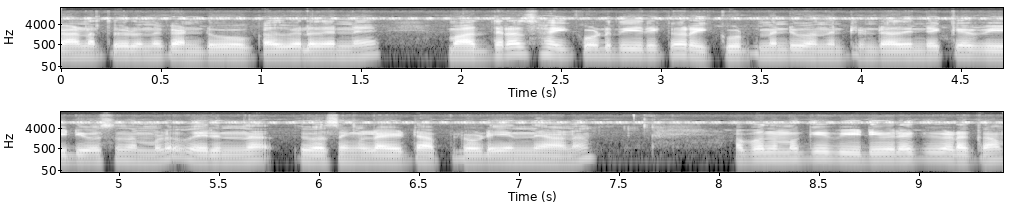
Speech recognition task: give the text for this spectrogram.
കാണാത്തവരൊന്ന് കണ്ടുപോക്കുക അതുപോലെ തന്നെ മദ്രാസ് ഹൈക്കോടതിയിലേക്ക് റിക്രൂട്ട്മെന്റ് വന്നിട്ടുണ്ട്. അതിന്റെയൊക്കെ വീഡിയോസ് നമ്മൾ വരുന്ന ദിവസങ്ങളിലായിട്ട് അപ്ലോഡ് ചെയ്യുന്നതാണ്. അപ്പോൾ നമുക്ക് ഈ വീഡിയോയിലേക്ക് കിടക്കാം.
